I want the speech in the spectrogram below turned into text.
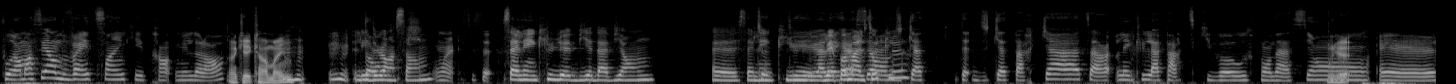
faut ramasser entre 25 et 30 000 Ok, quand même. Mhm. les deux ensemble. Ouais, c'est ça. Ça inclut le billet d'avion. Euh, ça l'inclut euh, ben, pas mal tout. Là. Du 4, de- du 4 par 4 ça inclut la partie qui va aux fondations. euh,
